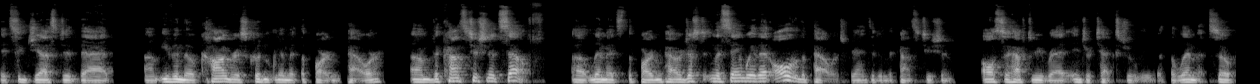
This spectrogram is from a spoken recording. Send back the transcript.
it suggested that um, even though Congress couldn't limit the pardon power, um, the Constitution itself uh, limits the pardon power, just in the same way that all of the powers granted in the Constitution also have to be read intertextually with the limit. So,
